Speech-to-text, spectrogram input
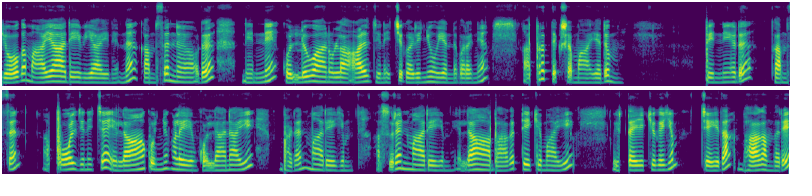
യോഗമായാദേവിയായി നിന്ന് കംസനോട് നിന്നെ കൊല്ലുവാനുള്ള ആൾ ജനിച്ചു കഴിഞ്ഞു എന്ന് പറഞ്ഞ് അപ്രത്യക്ഷമായതും പിന്നീട് കംസൻ അപ്പോൾ ജനിച്ച എല്ലാ കുഞ്ഞുങ്ങളെയും കൊല്ലാനായി ഭടന്മാരെയും അസുരന്മാരെയും എല്ലാ ഭാഗത്തേക്കുമായി വിട്ടയക്കുകയും ചെയ്ത ഭാഗം വരെ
